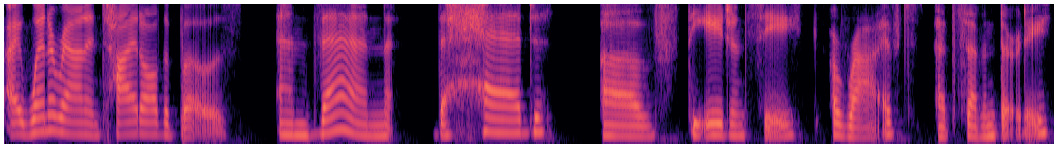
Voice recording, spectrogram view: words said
I went around and tied all the bows. And then the head of the agency arrived at 7:30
